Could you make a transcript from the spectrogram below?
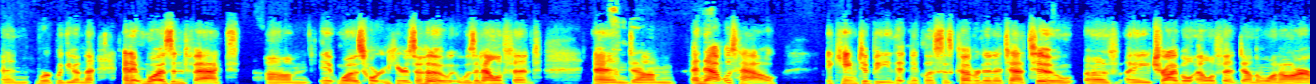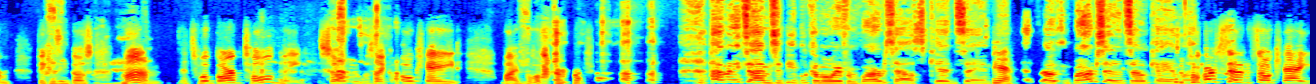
and work with you on that. And it was, in fact, um, it was Horton Hears a Who. It was an elephant. And, um, and that was how it came to be that Nicholas is covered in a tattoo of a tribal elephant down the one arm because he goes, Mom, that's what Barb told me. So it was like okayed by Barb. How many times did people come away from Barb's house, kids saying, Yeah. "So Barb said it's okay." I'm like, Barb said it's okay.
